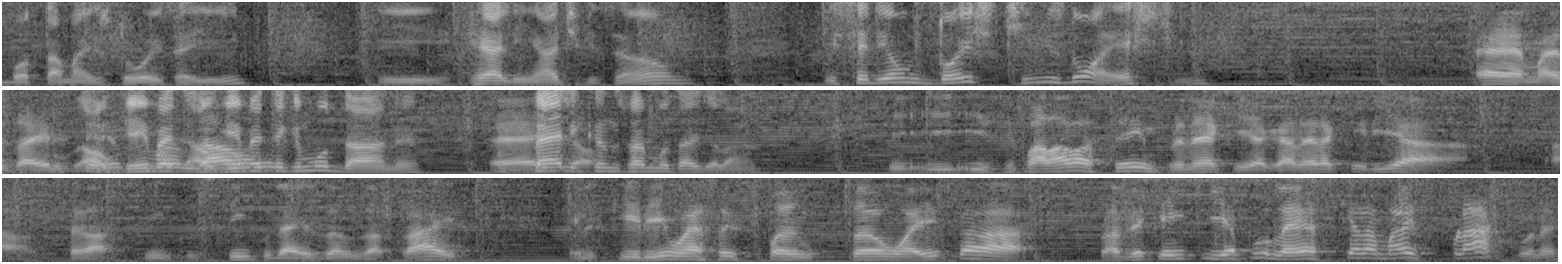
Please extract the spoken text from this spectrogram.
botar mais dois aí e realinhar a divisão. E seriam dois times no Oeste, né? É, mas daí eles alguém vai Alguém um... vai ter que mudar, né? É, o Pelicans então. vai mudar de lá. E, e, e, se falava sempre, né, que a galera queria sei lá, 5, 5, 10 anos atrás, eles queriam essa expansão aí para ver quem que ia para o leste, que era mais fraco, né?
